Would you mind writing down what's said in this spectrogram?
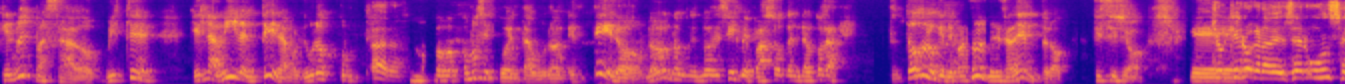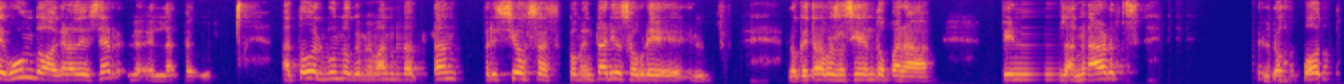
que no es pasado, ¿viste? Que es la vida entera, porque uno, ¿cómo, Claro. cómo- cómo se cuenta uno? Entero, ¿no? No, no decir me pasó tal y tal cosa. todo lo que te pasó lo tenés adentro, qué sé yo. Eh, Yo quiero agradecer un segundo, agradecer la- a todo el mundo que me manda tan preciosas comentarios sobre el- lo que estamos haciendo para Films and Arts, los podcasts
